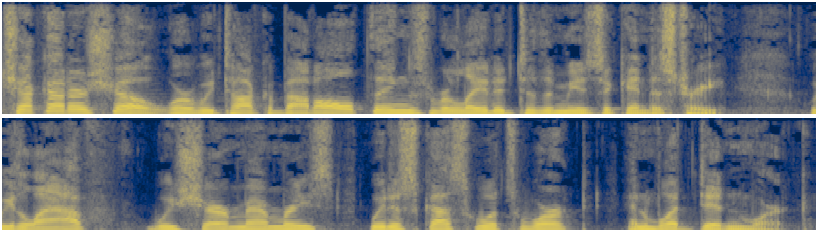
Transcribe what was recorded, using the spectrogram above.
Check out our show where we talk about all things related to the music industry. We laugh, we share memories, we discuss what's worked and what didn't work.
